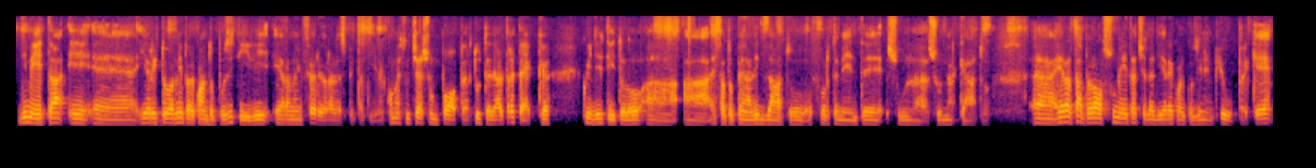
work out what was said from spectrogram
di Meta e eh, i ritorni, per quanto positivi, erano inferiori alle aspettative. Come è successo un po' per tutte le altre tech, quindi il titolo ha, ha, è stato penalizzato fortemente sul, sul mercato. Uh, in realtà però su Meta c'è da dire qualcosina in più, perché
